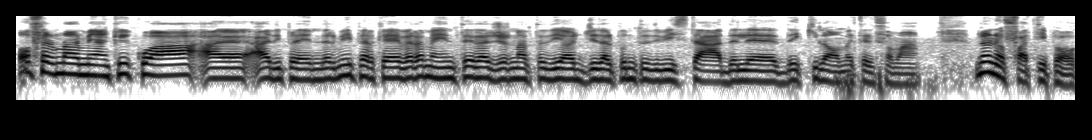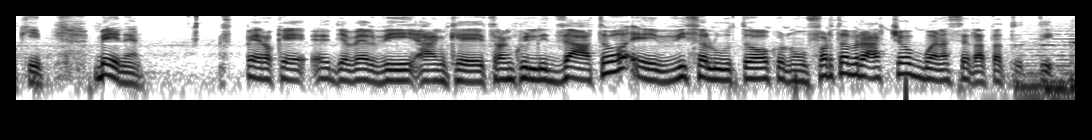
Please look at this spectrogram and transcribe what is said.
o fermarmi anche qua a, a riprendermi perché veramente la giornata di oggi dal punto di vista delle, dei chilometri insomma non ne ho fatti pochi. Bene. Spero che, eh, di avervi anche tranquillizzato e vi saluto con un forte abbraccio, buona serata a tutti.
